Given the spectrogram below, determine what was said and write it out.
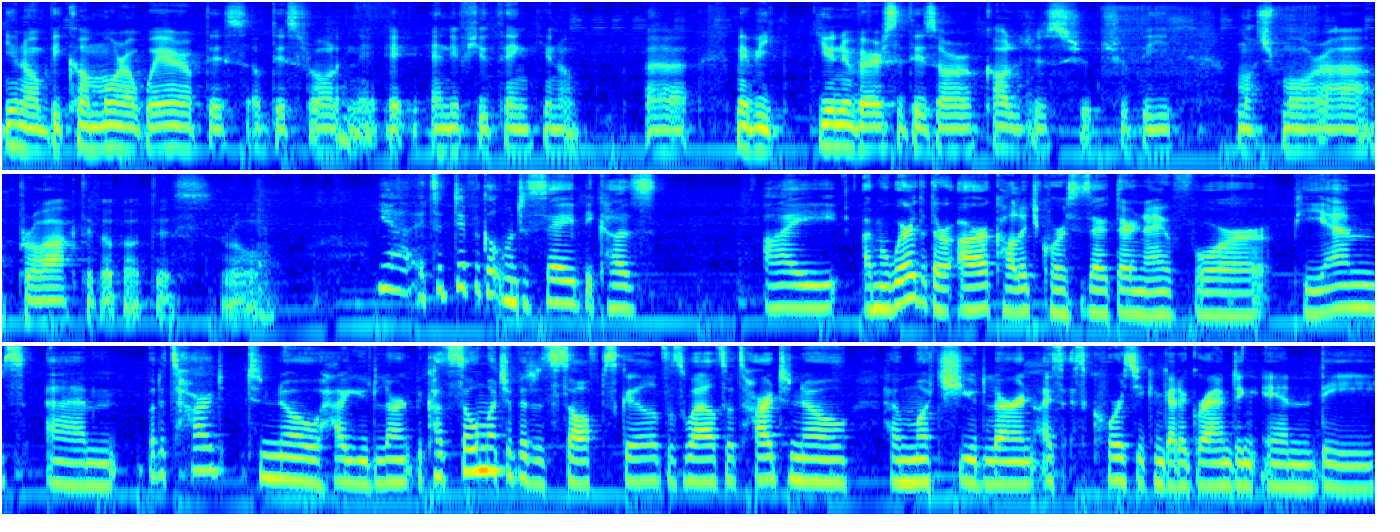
you know, become more aware of this of this role, and it, and if you think, you know, uh, maybe universities or colleges should should be much more uh, proactive about this role. Yeah, it's a difficult one to say because I I'm aware that there are college courses out there now for PMs, um, but it's hard to know how you'd learn because so much of it is soft skills as well. So it's hard to know how much you'd learn. I, of course, you can get a grounding in the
